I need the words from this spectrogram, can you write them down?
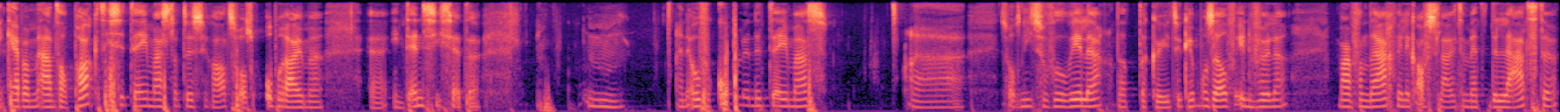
ik heb een aantal praktische thema's ertussen gehad, zoals opruimen, uh, intenties zetten mm, en overkoppelende thema's. Uh, zoals niet zoveel willen, dat, dat kun je natuurlijk helemaal zelf invullen. Maar vandaag wil ik afsluiten met de laatste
